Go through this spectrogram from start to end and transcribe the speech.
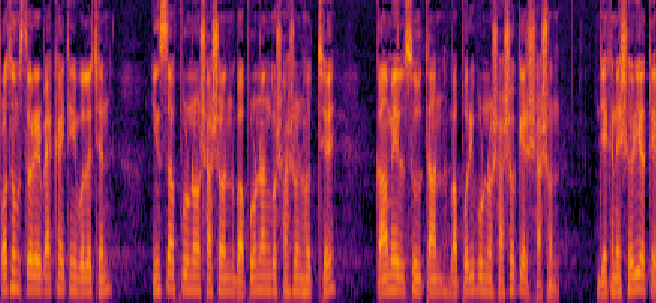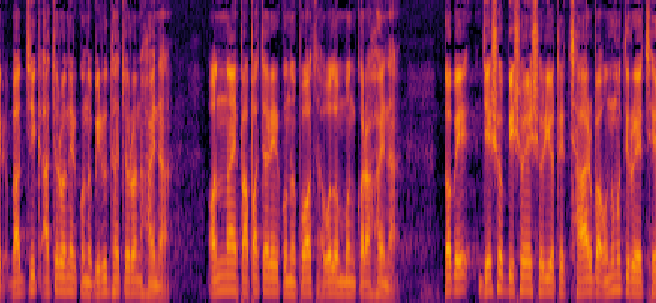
প্রথম স্তরের ব্যাখ্যায় তিনি বলেছেন, ইনসাফপূর্ণ শাসন বা পূর্ণাঙ্গ শাসন হচ্ছে কামেল সুলতান বা পরিপূর্ণ শাসকের শাসন, যেখানে শরীয়তের বাহ্যিক আচরণের কোনো বিরুদ্ধাচরণ হয় না, অন্যায় পাপাচারের কোনো পথ অবলম্বন করা হয় না। তবে যেসব বিষয়ে শরীয়তের ছাড় বা অনুমতি রয়েছে,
